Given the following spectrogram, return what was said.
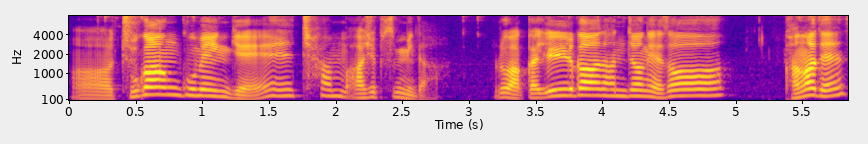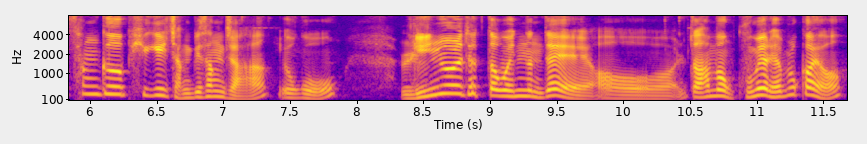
어, 주간 구매인 게 참 아쉽습니다. 그리고 아까 일간 한정에서 강화된 상급 희귀 장비 상자 요거 리뉴얼 됐다고 했는데 어, 일단 한번 구매를 해볼까요?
